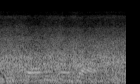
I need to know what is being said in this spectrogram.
не стали назад.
